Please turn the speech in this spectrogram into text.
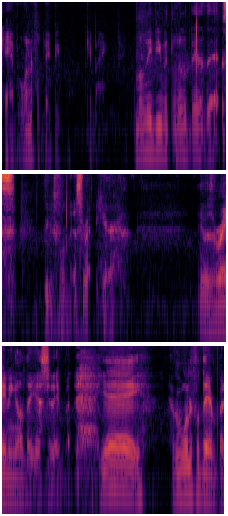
Okay. Have a wonderful day, people. Okay. Bye. I'm gonna leave you with a little bit of this beautifulness right here. It was raining all day yesterday, but yay. Have a wonderful day, everybody.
